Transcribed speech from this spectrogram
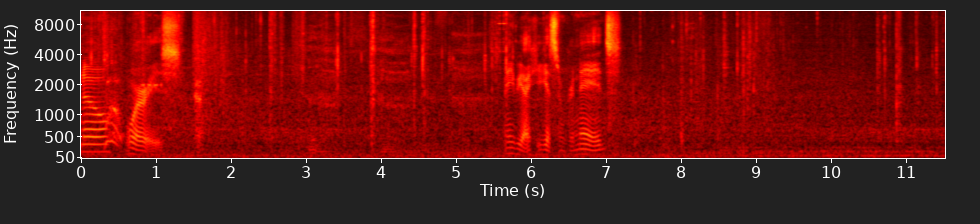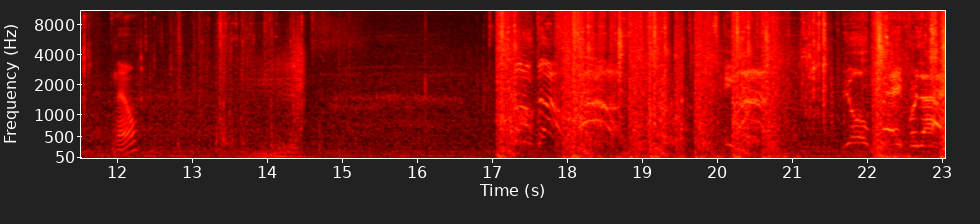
No worries. Maybe I could get some grenades. No? Go down. You'll pay for that.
